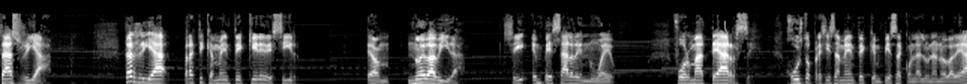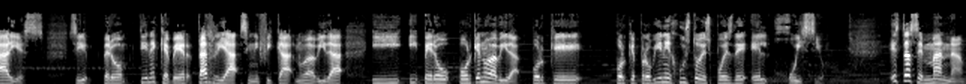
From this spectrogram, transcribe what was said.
Tashria. Tashria prácticamente quiere decir em, nueva vida, ¿sí? Empezar de nuevo, formatearse, justo precisamente que empieza con la luna nueva de Aries, ¿sí? Pero tiene que ver, Tashria significa nueva vida, y, pero ¿por qué nueva vida? Porque, porque proviene justo después del el juicio. Esta semana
